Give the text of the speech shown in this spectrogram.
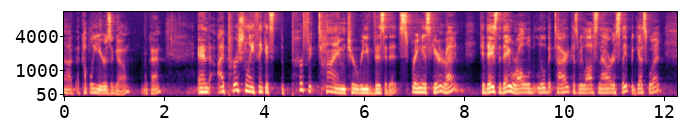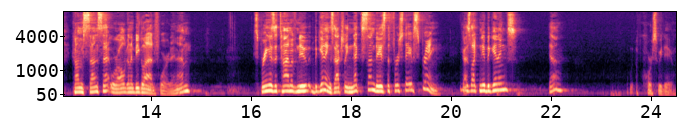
uh, a couple years ago, okay? And I personally think it's the perfect time to revisit it. Spring is here, right? Today's the day. We're all a little bit tired because we lost an hour of sleep, but guess what? Come sunset, we're all going to be glad for it. Amen? Spring is a time of new beginnings. Actually, next Sunday is the first day of spring. You guys like new beginnings? Yeah? Of course we do.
